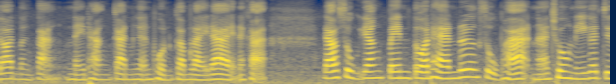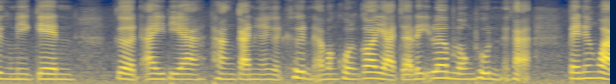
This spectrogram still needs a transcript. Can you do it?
ยอดต่างๆ ในทางการเงินผลกำไรได้นะคะ ดาวศุกร์ยังเป็นตัวแทนเรื่องสุภะนะช่วงนี้ก็จึงมีเกณฑ์เกิดไอเดียทางการเงินเกิดขึ้นนะบางคนก็อยากจะริเริ่มลงทุนนะคะเป็นจังหวะ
